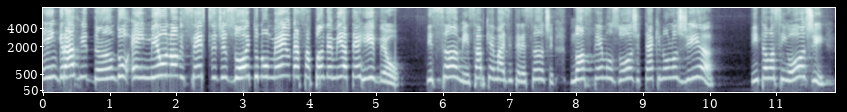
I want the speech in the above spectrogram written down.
engravidando em 1918 no meio dessa pandemia terrível. E Sami, sabe o que é mais interessante? Nós temos hoje tecnologia. Então, assim, hoje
